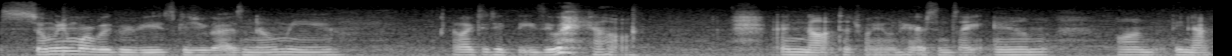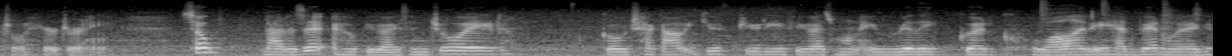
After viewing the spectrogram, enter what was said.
so many more wig reviews because you guys know me. I like to take the easy way out and not touch my own hair since I am on the natural hair journey. So that is it. I hope you guys enjoyed. Go check out Youth Beauty if you guys want a really good quality headband wig.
